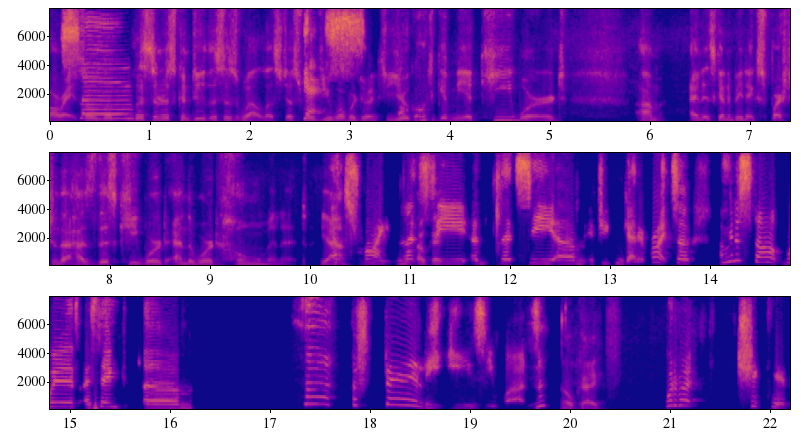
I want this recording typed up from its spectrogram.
All right, so, so the listeners can do this as well. Let's just yes. review what we're doing. So you're going to give me a keyword, um, and it's going to be an expression that has this keyword and the word home in it. Yeah, that's right. Let's okay. see. Uh, let's see um, if you can get it right. So I'm going to start with, I think, um, eh, a fairly easy one. Okay. What about chickens?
